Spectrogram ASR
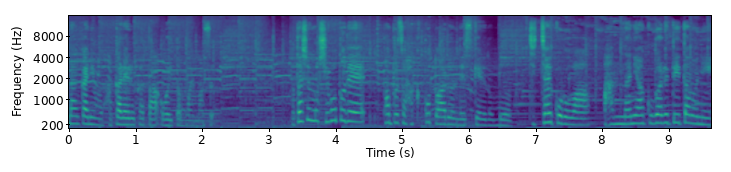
なんかにも履かれる方多いと思います。私も仕事でパンプス履くことあるんですけれどもちっちゃい頃はあんなに憧れていたのに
